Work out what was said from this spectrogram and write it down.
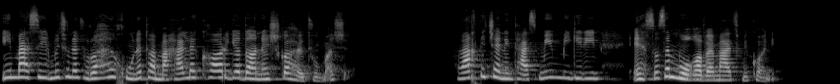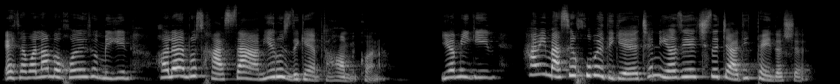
این مسیر می‌تونه تو راه خونه تا محل کار یا دانشگاهتون باشه. وقتی چنین تصمیم می‌گیرین احساس مقاومت می‌کنید. احتمالا با خودتون میگین حالا امروز خستم یه روز دیگه امتحان می‌کنم. یا میگین همین مسیر خوبه دیگه چه نیازی یه چیز جدید پیدا شه.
